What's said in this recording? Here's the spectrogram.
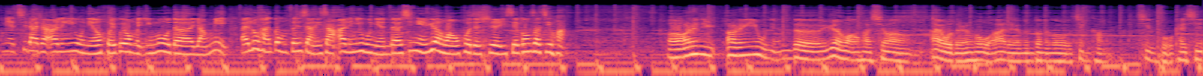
我们也期待着二零一五年回归我们荧幕的杨幂，来鹿晗跟我们分享一下二零一五年的新年愿望或者是一些工作计划。呃，二零一二零一五年的愿望的话，希望爱我的人和我爱的人们都能够健康、幸福、开心。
